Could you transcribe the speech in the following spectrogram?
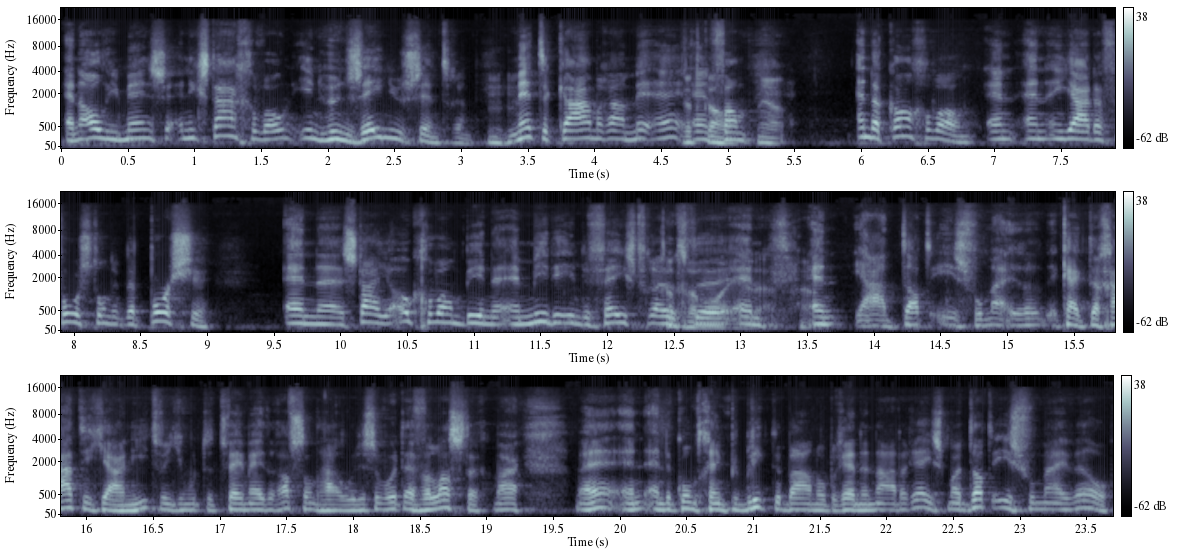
En al die mensen. En ik sta gewoon in hun zenuwcentrum. Met de camera. Met, en, kan. van, ja. en dat kan gewoon. En, en een jaar daarvoor stond ik bij Porsche. En eh, sta je ook gewoon binnen en midden in de feestvreugde. Mooi, en, ja. en ja, dat is voor mij. Kijk, dat gaat dit jaar niet, want je moet er twee meter afstand houden. Dus dat wordt even lastig. Maar, hè, en, en er komt geen publiek de baan op rennen na de race. Maar dat is voor mij wel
